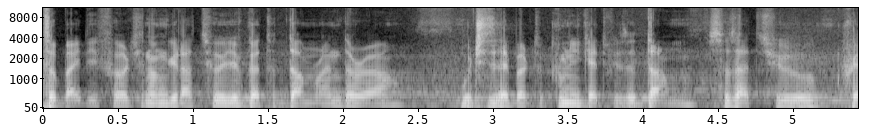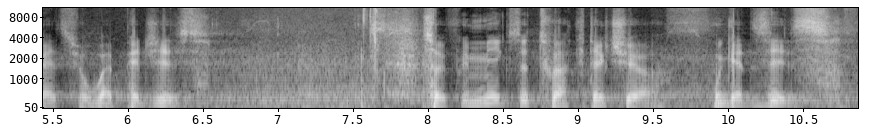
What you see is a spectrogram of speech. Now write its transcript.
So by default in Angular 2, you've got a DOM renderer, which is able to communicate with the DOM so that you create your web pages. So if we mix the two architecture, we get this,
